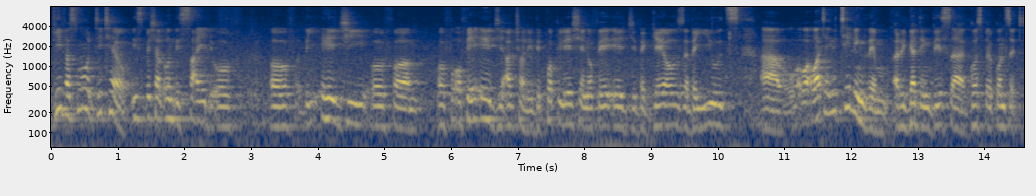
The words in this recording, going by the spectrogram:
give us more detail, especially on the side of of the age of um, of, of age actually the population of age the girls the youths uh, what are you telling them regarding this uh, gospel concert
